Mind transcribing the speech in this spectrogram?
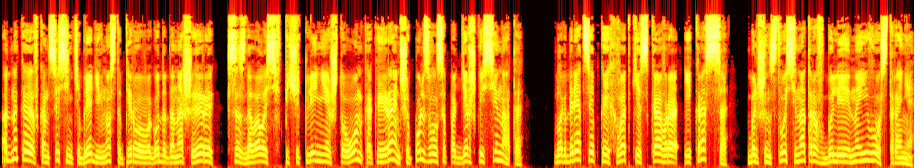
Однако в конце сентября 91 -го года до нашей эры создавалось впечатление, что он, как и раньше, пользовался поддержкой Сената. Благодаря цепкой хватке Скавра и Красса большинство сенаторов были на его стороне.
